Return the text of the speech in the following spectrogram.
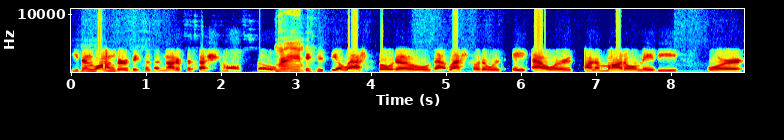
even longer because I'm not a professional. So right. if you see a lash photo, that lash photo was eight hours on a model, maybe, or,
